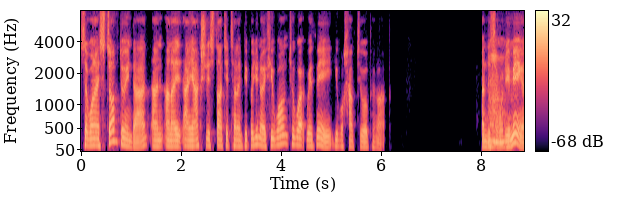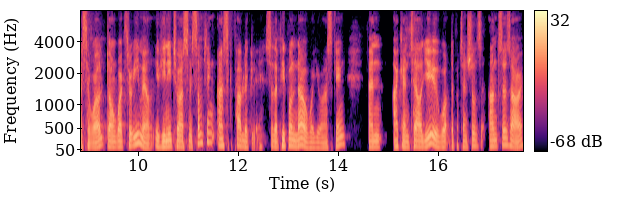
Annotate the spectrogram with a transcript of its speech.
So when I stopped doing that, and, and I, I actually started telling people, you know, if you want to work with me, you will have to open up. And they mm. said, What do you hmm. mean? I said, Well, don't work through email. If you need to ask me something, ask publicly so that people know what you're asking. And I can tell you what the potential answers are.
